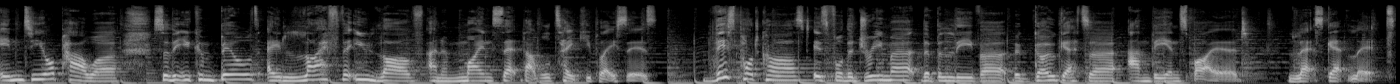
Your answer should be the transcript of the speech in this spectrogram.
into your power so that you can build a life that you love and a mindset that will take you places. This podcast is for the dreamer, the believer, the go getter, and the inspired. Let's get lit.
